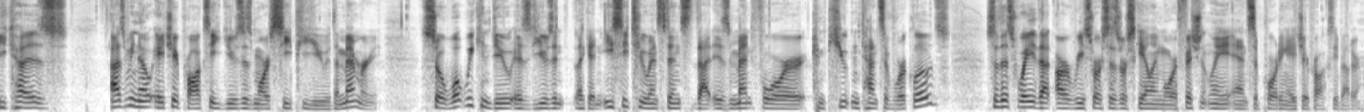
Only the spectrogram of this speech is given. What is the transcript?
because, as we know, HA proxy uses more CPU than memory. So what we can do is use an, like an EC2 instance that is meant for compute-intensive workloads. So this way that our resources are scaling more efficiently and supporting HA proxy better.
